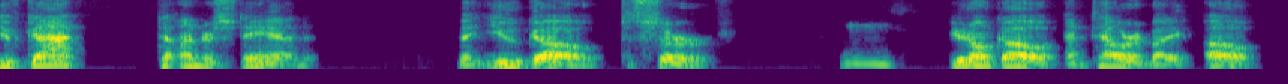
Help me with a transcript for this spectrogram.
You've got to understand that you go to serve. Mm. You don't go and tell everybody, oh,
